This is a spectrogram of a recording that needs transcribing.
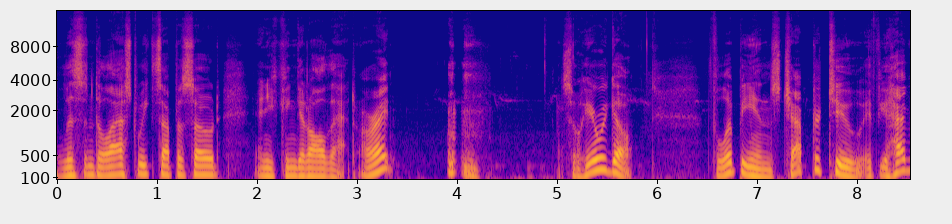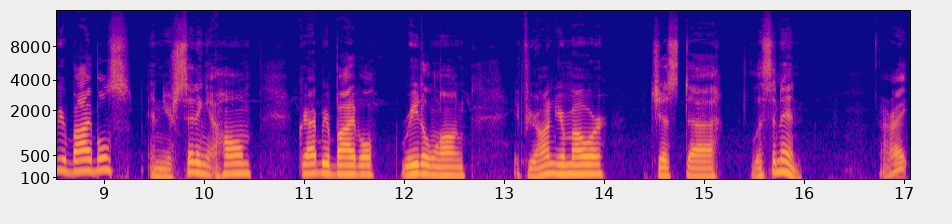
listen to last week's episode, and you can get all that. All right? so, here we go. Philippians chapter 2. If you have your Bibles and you're sitting at home, grab your Bible, read along. If you're on your mower, just uh, listen in. All right?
